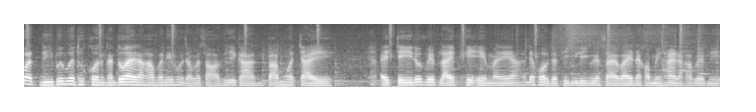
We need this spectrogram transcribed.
วัสดีเพื่อนๆทุกคนกันด้วยนะครับ วันนี้ผมจะมาสอนวิธีการปั๊มหัวใจไอจีด้วยเว็บไลฟ์ KM อันนี้เดี๋ยวผมจะทิ้งลิงก์เว็บไซต์ไว้ในคอมเมนต์ให้นะครับเว็บนี้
